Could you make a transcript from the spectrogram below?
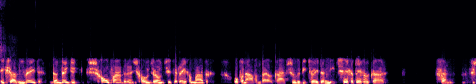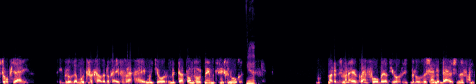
ik zou het niet weten. Dan denk ik, schoonvader en schoonzoon zitten regelmatig op een avond bij elkaar. Zullen die twee dan niet zeggen tegen elkaar van, stop jij? Ik bedoel, dan moet Van Gelder nog even vragen, hey, moet je horen, met dat antwoord neem ik niet genoegen. Ja. Maar dat is maar een heel klein voorbeeldje hoor. Ik bedoel, er zijn er duizenden van.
